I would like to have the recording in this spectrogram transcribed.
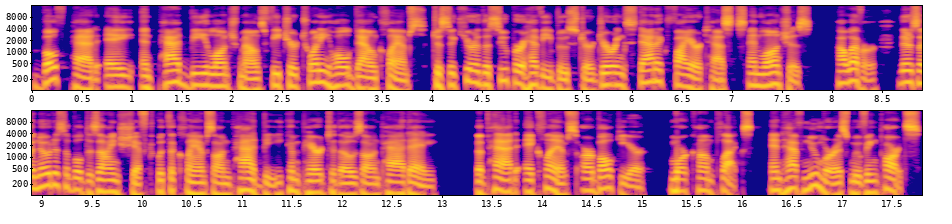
Both Pad A and Pad B launch mounts feature 20 hold-down clamps to secure the Super Heavy booster during static fire tests and launches. However, there's a noticeable design shift with the clamps on Pad B compared to those on Pad A. The Pad A clamps are bulkier, more complex, and have numerous moving parts.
